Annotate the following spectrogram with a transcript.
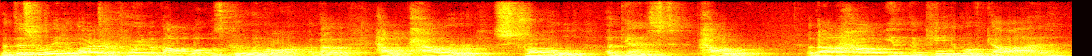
But this relayed a larger point about what was going on, about how power struggled against power, about how in the kingdom of God,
